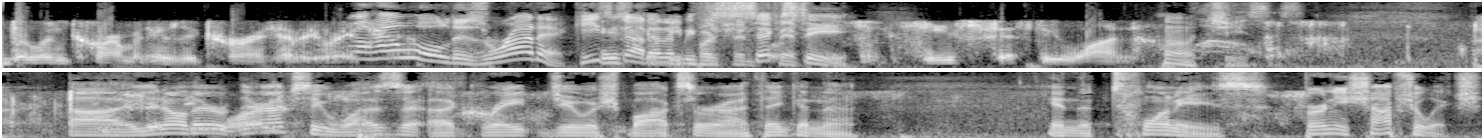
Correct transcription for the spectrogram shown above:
Dillon Carman, who's the current heavyweight Well, champ. how old is Ruddock? He's got to gotta be, pushing 60. 50. He's 51. Oh, Jesus. Uh, you know, there there actually was a, a great Jewish boxer, I think, in the in the twenties. Bernie Shopshowich.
